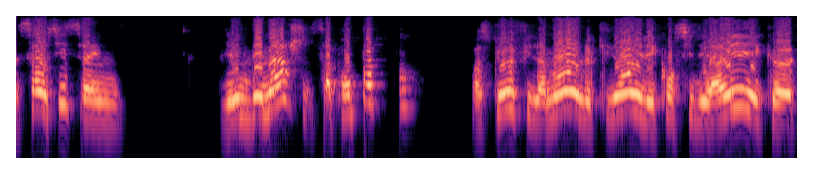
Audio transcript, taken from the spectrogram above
Ça aussi, c'est une, il y a une démarche, ça prend pas de temps. Parce que finalement, le client, il est considéré et que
